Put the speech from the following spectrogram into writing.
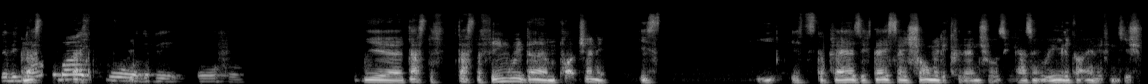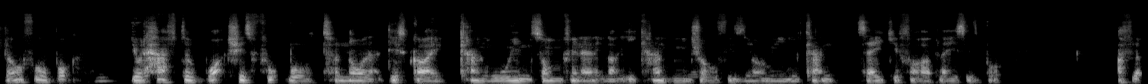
They'll be that's- or they'll be awful. Yeah, that's the that's the thing with um Poch, and it? It's it's the players. If they say show me the credentials, he hasn't really got anything to show for. But you'd have to watch his football to know that this guy can win something, and like he can win trophies. You know what I mean? He can take you far places. But I feel,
